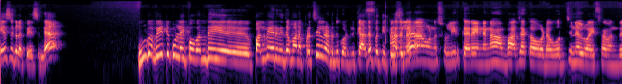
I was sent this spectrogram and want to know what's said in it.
கேசுகளை பேசுங்க. உங்க வீட்டுக்குள்ள இப்ப வந்து பல்வேறு விதமான பிரச்சனைகள் நடந்து கொண்டிருக்கு. அதை பத்தி பேசல அதுலதான் ஒண்ணு சொல்லியிருக்காரு. என்னன்னா பாஜகவோட ஒரிஜினல் வாய்ஸா வந்து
